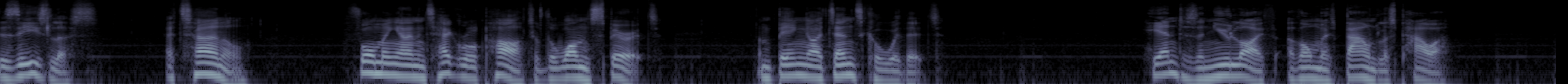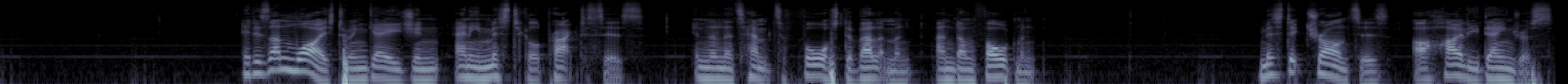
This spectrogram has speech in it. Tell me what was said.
diseaseless, eternal, forming an integral part of the one spirit, and being identical with it. He enters a new life of almost boundless power. It is unwise to engage in any mystical practices in an attempt to force development and unfoldment. Mystic trances are highly dangerous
